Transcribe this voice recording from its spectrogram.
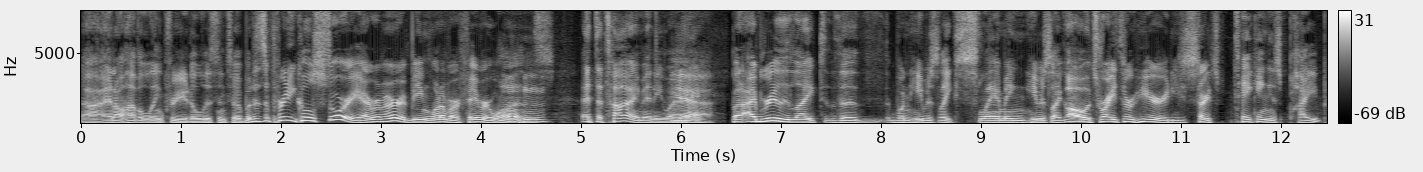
uh, and I'll have a link for you to listen to it. But it's a pretty cool story. I remember it being one of our favorite mm-hmm. ones at the time, anyway. Yeah. But I really liked the when he was like slamming. He was like, "Oh, it's right through here," and he just starts taking his pipe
